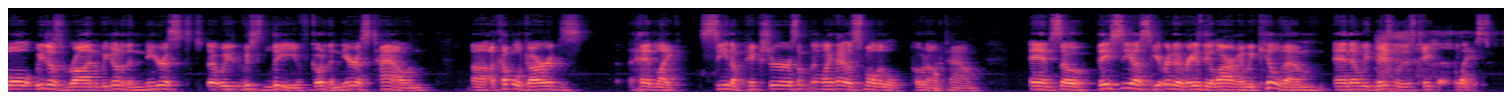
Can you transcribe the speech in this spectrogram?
bolt. We just run. We go to the nearest. uh, We we just leave. Go to the nearest town. Uh, a couple of guards had like seen a picture or something like that. It was a small little podunk town. And so they see us get ready to raise the alarm and we kill them and then we basically just take their place.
